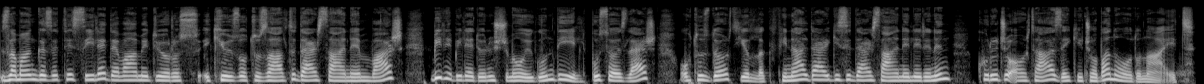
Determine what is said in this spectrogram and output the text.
Zaman gazetesiyle devam ediyoruz. 236 dershanem var. Biri bile dönüşüme uygun değil. Bu sözler 34 yıllık Final Dergisi dershanelerinin kurucu ortağı Zeki Çobanoğlu'na ait.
